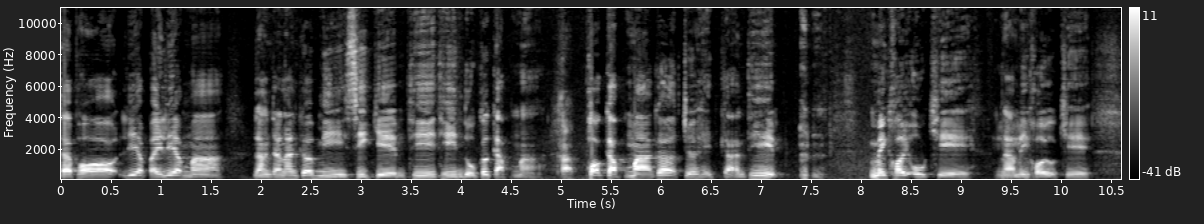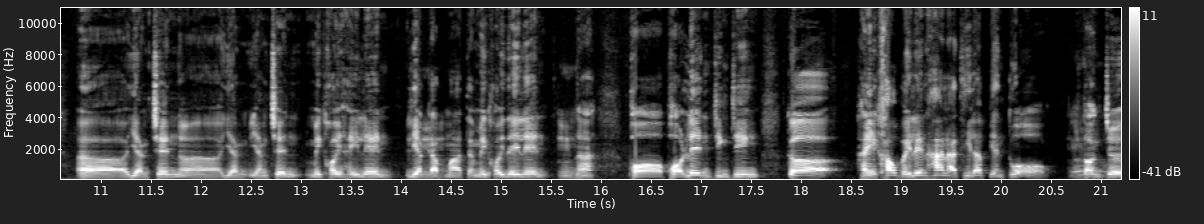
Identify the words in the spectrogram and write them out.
แต่พอเรียกไปเรียกมา หลังจากนั้นก็มีซีเกมที่ที่อินโดก็กลับมา ครับ พอกลับมาก็เจอเหตุการณ์ที่ ไม่ค่อยโอเคนะไม่ค่อยโอเคเอ่ออย่างเช่นเอ่ออย่างอย่างเช่นไม่ค่อยให้เล่น เรียกกลับมาแต่ไม่ค่อยได้เล่นอืมนะพอพอเล่นจริง ๆ ก็ให้เข้าไปเล่น 5 นาทีแล้วเปลี่ยนตัวออกอ๋อตอนเจอ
